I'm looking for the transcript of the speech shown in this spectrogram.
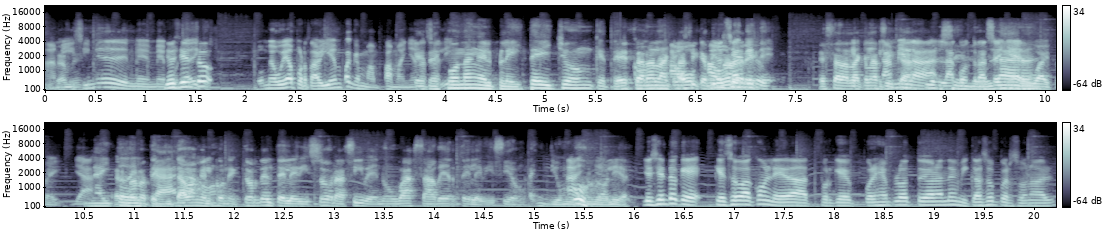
a mí sí me, me, me Yo ponía de siento- que, yo me voy a portar bien para que ma- para mañana Que te salir. escondan el PlayStation, que te era la escondan clásica, Ahora que te- Esa era la clásica. la, El la celular, contraseña del wifi. Ya. Hermano, te quitaban el conector del televisor, así ve, no vas a ver televisión. Ay, Dios mío, me dolía. Yo siento que, que eso va con la edad, porque, por ejemplo, estoy hablando de mi caso personal.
